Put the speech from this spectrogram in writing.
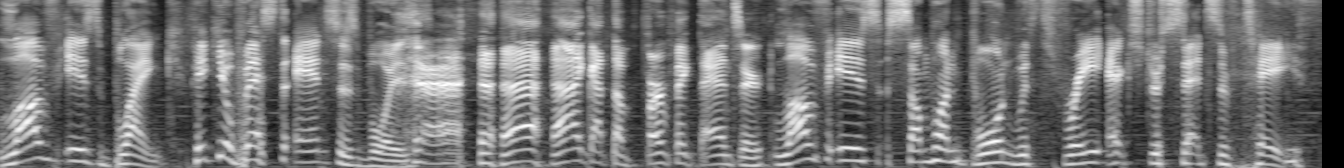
Love is blank. Pick your best answers, boys. I got the perfect answer. Love is someone born with three extra sets of teeth.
